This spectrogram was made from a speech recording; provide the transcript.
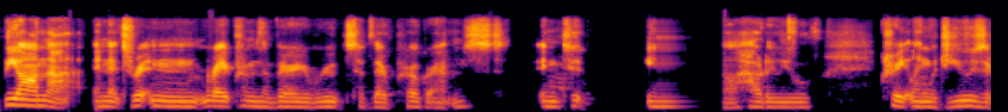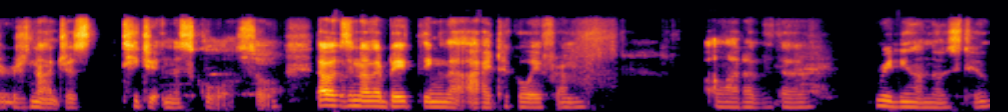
beyond that. And it's written right from the very roots of their programs into you know, how do you create language users, not just teach it in the school. So that was another big thing that I took away from a lot of the reading on those two.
